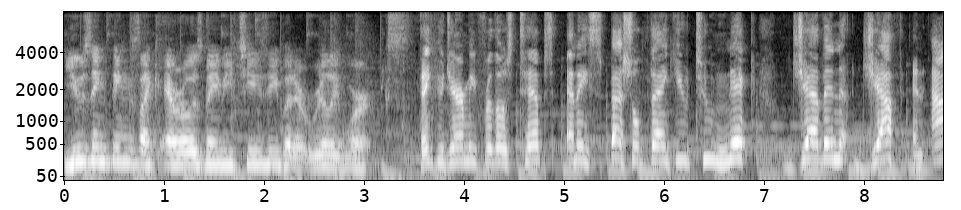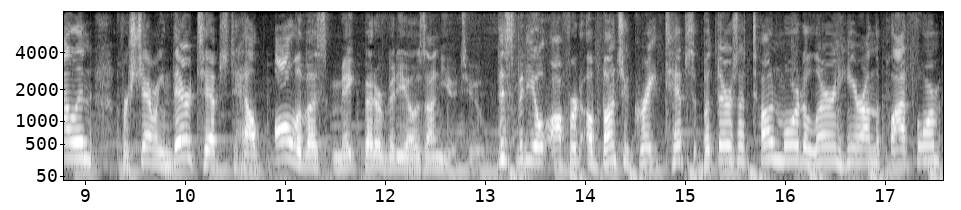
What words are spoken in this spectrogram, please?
Using things like arrows may be cheesy, but it really works. Thank you, Jeremy, for those tips, and a special thank you to Nick, Jeven, Jeff, and Alan for sharing their tips to help all of us make better videos on YouTube. This video offered a bunch of great tips, but there's a ton more to learn here on the platform.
